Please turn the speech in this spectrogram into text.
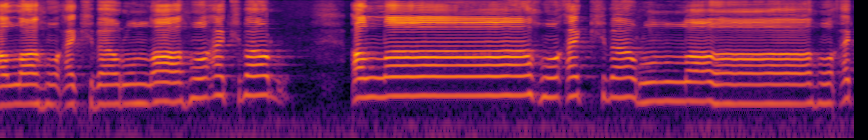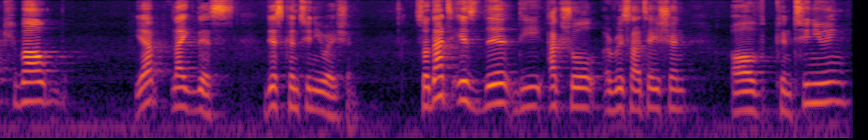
Allahu Akbar, Allahu Akbar, Allahu Akbar, Allahu Akbar. Yep, like this. This continuation. So that is the, the actual recitation of continuing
